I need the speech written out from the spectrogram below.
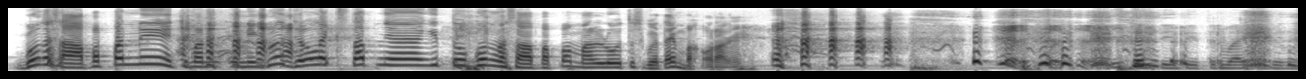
Gue gak salah apa-apa nih, cuman ini gue jelek statnya gitu. Gue gak salah apa-apa malu terus gue tembak orangnya. itu, itu, itu, terbaik itu.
